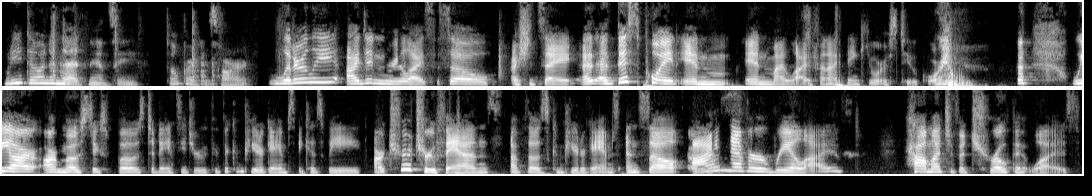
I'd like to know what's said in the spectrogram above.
What are you doing to Ned, Nancy? Don't break his heart. Literally, I didn't realize. So I should say, at, at this point in in my life, and I think yours too, Corey. we are are most exposed to Nancy Drew through the computer games because we are true true fans of those computer games. And so I yes. never realized how much of a trope it was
